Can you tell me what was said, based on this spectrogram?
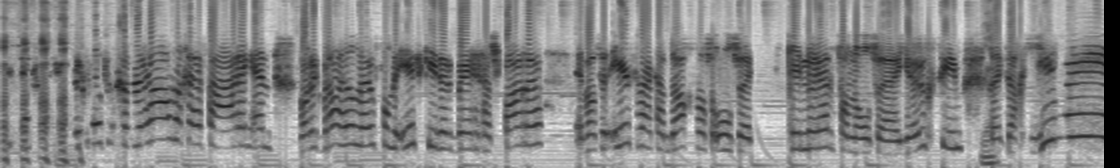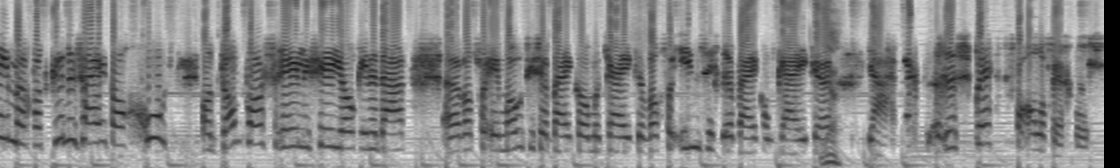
En ik, vond het, ik vond het een geweldige ervaring. En wat ik wel heel leuk vond, de eerste keer dat ik ben gaan sparren... Het was het eerste waar ik aan dacht, was onze kinderen van onze jeugdteam. Dat ik dacht, jee, maar wat kunnen zij het al goed. Want dan pas realiseer je ook inderdaad uh, wat voor emoties erbij komen kijken. Wat voor inzicht erbij komt kijken. Ja, ja echt respect voor alle vechters.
